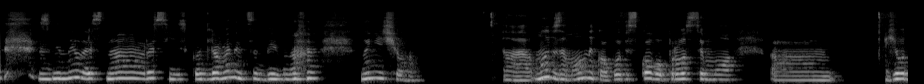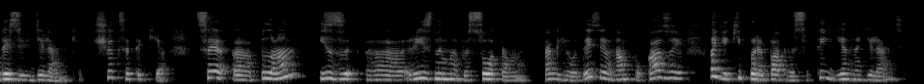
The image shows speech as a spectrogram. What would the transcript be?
змінилась на російську. Для мене це дивно, ну нічого. Ми в замовника обов'язково просимо ем, геодезію ділянки. Що це таке? Це е, план із е, різними висотами. Так, геодезія нам показує, а який перепад висоти є на ділянці.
